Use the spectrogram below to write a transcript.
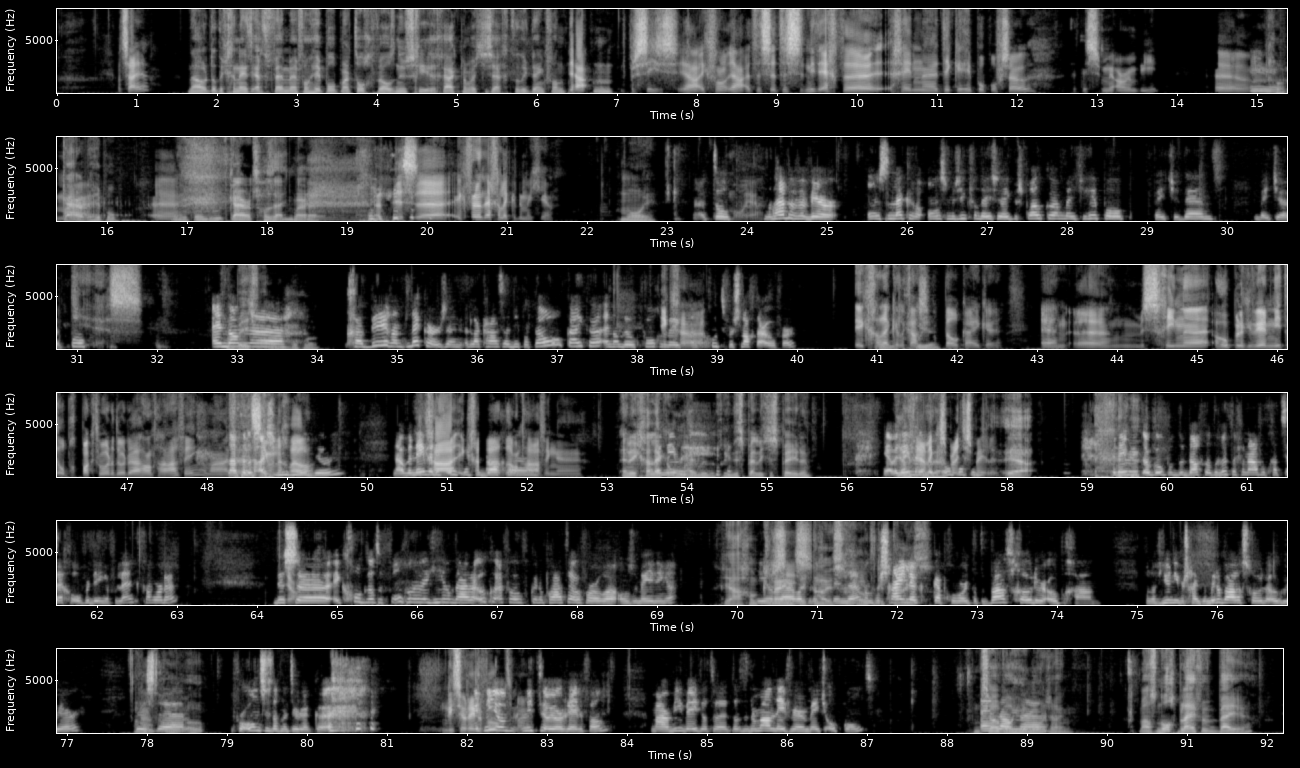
Wat zei je? Nou, dat ik geen eens echt een fan ben van hip-hop, maar toch wel eens nieuwsgierig raak naar wat je zegt. Dat ik denk van, Ja, hmm, precies. Ja, ik vond, ja het, is, het is niet echt eh, geen eh, dikke hip-hop of zo. Het is meer RB. Ehm, Mm. Gewoon maar, keiharde hip-hop. eh, Nee, ik weet niet hoe het keihard zal zijn, maar eh, het is, eh, ik vind het echt een lekker nummertje. mooi. Nou, top. Mooi? Dan hebben we weer onze lekkere, onze muziek van deze week besproken. Een beetje hip-hop, een beetje dance, een beetje pop. Yes. En dan eh, wel. gaat Berend lekker zijn La Casa di Papel kijken. En dan wil ik volgende Ik week ga- een goed verslag daarover. Ik ga Oeh, lekker de Casa de Papel kijken. En eh, misschien eh, hopelijk weer niet opgepakt worden door de handhaving. Maar Laten we dat dat zien we nog alsjeblieft wel. niet doen. Nou, we nemen ik ga, dit op ik op ga de dag. de eh, handhaving. En ik ga lekker nemen- online met mijn vrienden spelletjes spelen. ja, we Ja, nemen dit lekker ook op spelen. Ja, We nemen dit ook op op de dag dat Rutte vanavond gaat zeggen of er dingen verlengd gaan worden. Dus eh, ik gok dat we volgende week hier en daar ook wel even over kunnen praten. Over eh, onze meningen. ja gewoon Hier en kleine daar details. vinden. Want waarschijnlijk, details. ik heb gehoord dat de basisscholen weer open gaan. Vanaf juni waarschijnlijk de middelbare scholen ook weer. Dus Oh, eh, oh. voor ons is dat natuurlijk eh, Niet zo ik relevant. niet, maar- niet zo heel relevant. Maar wie weet dat, eh, dat het normale leven weer een beetje opkomt. Het en zou wel heel eh, mooi zijn. Maar alsnog blijven we bij je.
